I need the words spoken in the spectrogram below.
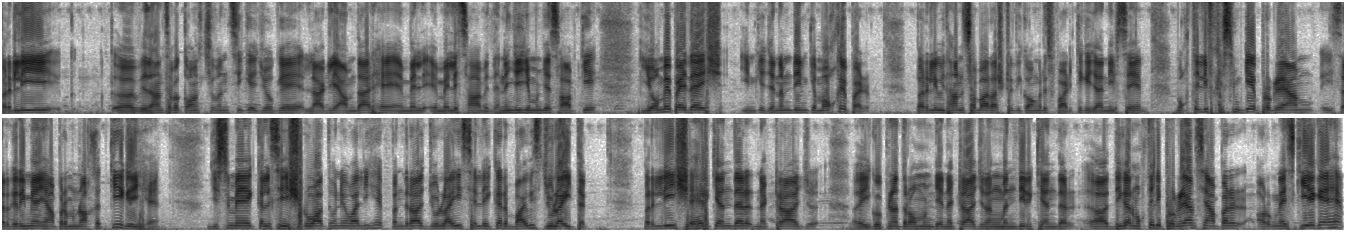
परली विधानसभा कॉन्स्टिट्यूंसी के जो कि लाडले आमदार हैं एम एल एम साहब धनंजय जी मुंडे साहब के योम पैदाइश, इनके जन्मदिन के मौके पर परली विधानसभा राष्ट्रवादी कांग्रेस पार्टी की जानब से मुख्तलिफ़ किस्म के प्रोग्राम सरगर्मियाँ यहाँ पर मुनद की गई है, जिसमें कल से शुरुआत होने वाली है, पंद्रह जुलाई से लेकर बाईस जुलाई तक। परली शहर के अंदर नटराज गोपीनाथ राव मुंडे, नटराज रंग मंदिर के अंदर दीगर मुख्तलिफ़ प्रोग्राम्स यहाँ पर ऑर्गेनाइज़ किए गए हैं,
